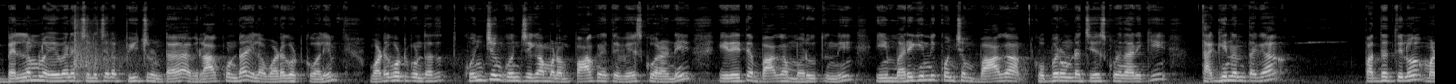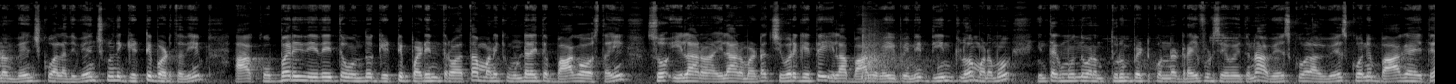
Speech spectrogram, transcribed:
బెల్లంలో ఏవైనా చిన్న చిన్న పీచులు ఉంటాయో అవి రాకుండా ఇలా వడగొట్టుకోవాలి. వడగొట్టుకున్న తర్వాత కొంచెం కొంచెంగా మనం పాకునైతే వేసుకోవాలండి. ఇదైతే బాగా మరుగుతుంది. ఈ మరిగింది కొంచెం బాగా కొబ్బరి ఉండ చేసుకునే దానికి తగినంతగా పద్ధతిలో మనం వేయించుకోవాలి. అది వేయించుకునేది గట్టి పడుతుంది. ఆ కొబ్బరి ఏదైతే ఉందో గట్టి పడిన తర్వాత మనకి ఉండలు అయితే బాగా వస్తాయి. సో ఇలా ఇలా అనమాట చివరికి అయితే ఇలా బాగా వేయిపోయింది దీంట్లో మనము ఇంతకు ముందు మనం తురుము పెట్టుకున్న డ్రై ఫ్రూట్స్ ఏవైతే అవి వేసుకోవాలి. అవి వేసుకొని బాగా అయితే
